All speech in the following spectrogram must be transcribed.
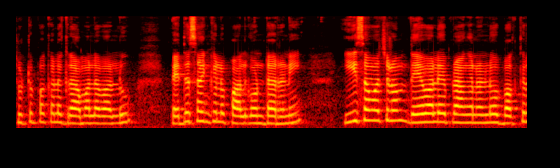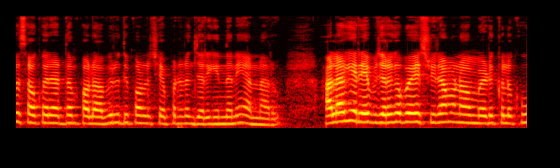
చుట్టుపక్కల గ్రామాల వాళ్ళు పెద్ద సంఖ్యలో పాల్గొంటారని ఈ సంవత్సరం దేవాలయ ప్రాంగణంలో భక్తుల సౌకర్యార్థం పలు అభివృద్ధి పనులు చేపట్టడం జరిగిందని అన్నారు. అలాగే రేపు జరగబోయే శ్రీరామనవమి వేడుకలకు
